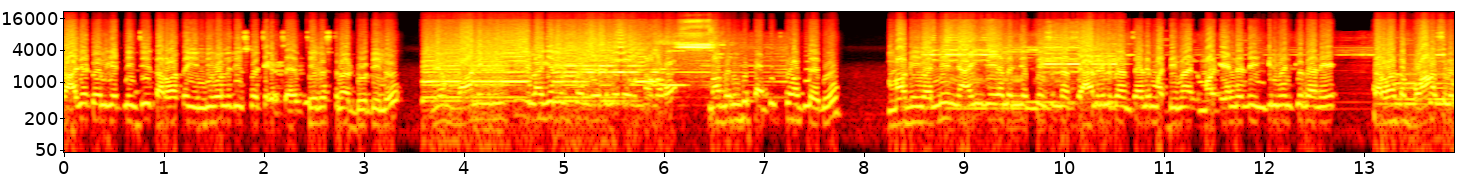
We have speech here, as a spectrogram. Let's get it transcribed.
కాజా టోల్ గేట్ నుంచి తర్వాత ఇండి వాళ్ళు తీసుకొచ్చి ఇక్కడ చే- చేపిస్తున్నారు డ్యూటీలు. మేము మార్నింగ్ నుంచి ఇలాగే మా గురించి పట్టించుకోవట్లేదు. మాకు ఇవన్నీ న్యాయం చేయాలని చెప్పేసి మా శాలరీలు పెంచాలి మా డిమాండ్ మాకు ఏంటంటే ఇంక్రిమెంట్లు కానీ తర్వాత బోనస్లు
